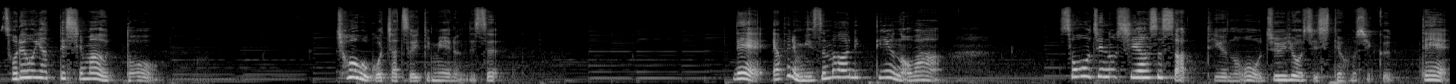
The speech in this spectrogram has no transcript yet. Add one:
それをやってしまうと、超ごちゃついて見えるんです。で、やっぱり水回りっていうのは、掃除のしやすさっていうのを重要視してほしくって、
